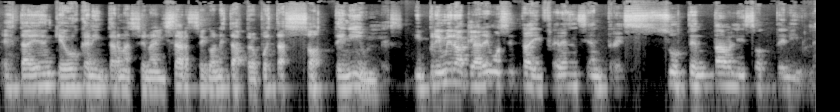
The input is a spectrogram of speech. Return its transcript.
Está bien que buscan internacionalizarse con estas propuestas sostenibles. Y primero aclaremos esta diferencia entre sustentable y sostenible?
